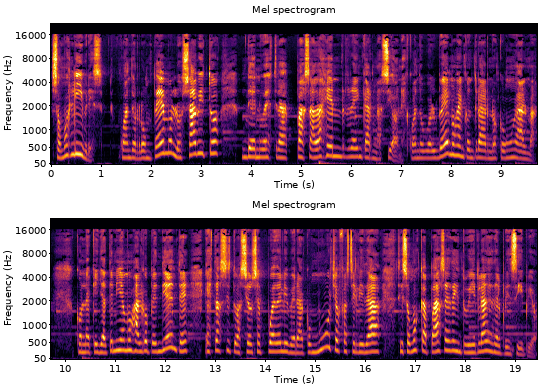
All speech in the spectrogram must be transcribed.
Somos libres cuando rompemos los hábitos de nuestras pasadas reencarnaciones, cuando volvemos a encontrarnos con un alma con la que ya teníamos algo pendiente, esta situación se puede liberar con mucha facilidad si somos capaces de intuirla desde el principio.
